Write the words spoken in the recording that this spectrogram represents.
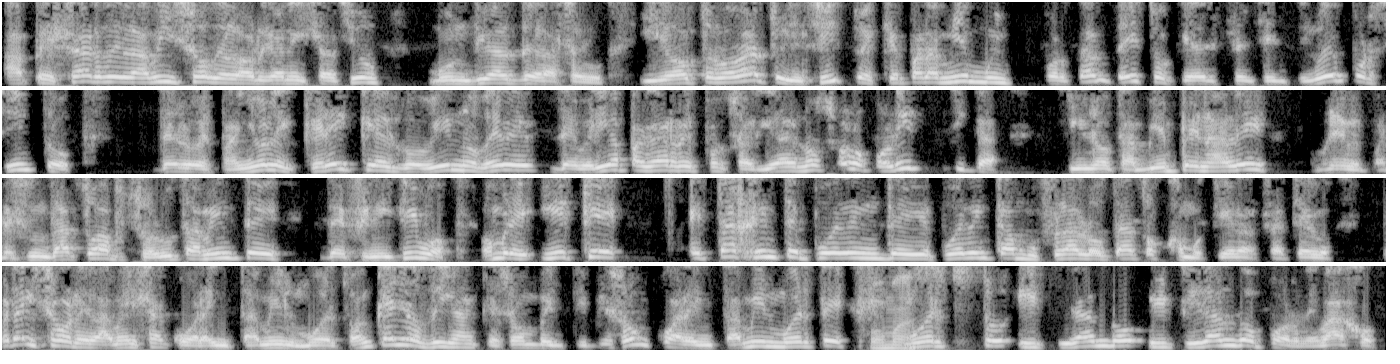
a pesar del aviso de la Organización Mundial de la Salud. Y otro dato, insisto, es que para mí es muy importante esto, que el 69% de los españoles cree que el gobierno debe, debería pagar responsabilidades no solo políticas, sino también penales, hombre, me parece un dato absolutamente definitivo. Hombre, y es que esta gente pueden, de, pueden camuflar los datos como quieran, Santiago, pero hay sobre la mesa 40.000 muertos, aunque ellos digan que son 20, son 40.000 muertes, muertos y tirando, y tirando por debajo.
